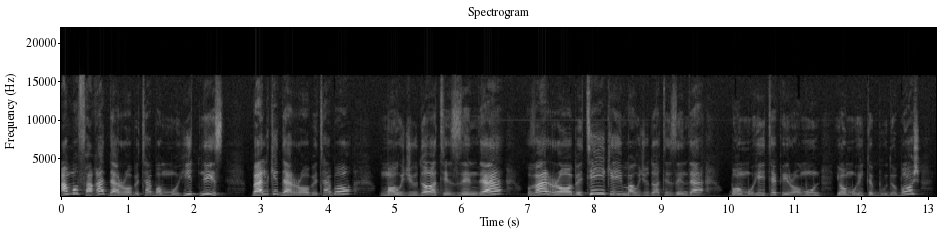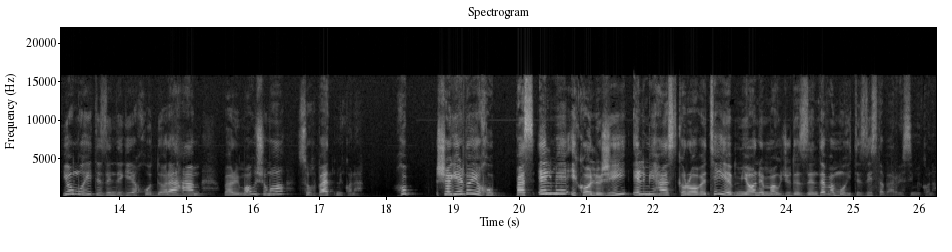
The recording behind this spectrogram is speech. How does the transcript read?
اما فقط در رابطه با محیط نیست بلکه در رابطه با موجودات زنده و رابطه ای که این موجودات زنده با محیط پیرامون یا محیط بود و باش یا محیط زندگی خود داره هم برای ما و شما صحبت می‌کنه خب شاگردای خوب پس علم اکولوژی علمی هست که رابطه میان موجود زنده و محیط زیست بررسی می‌کنه.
